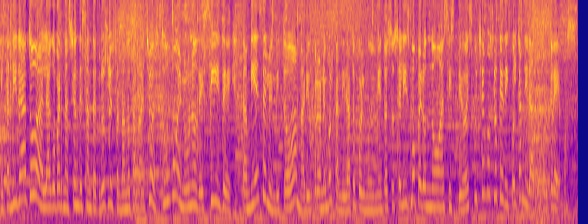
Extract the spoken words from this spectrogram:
El candidato a la gobernación de Santa Cruz, Luis Fernando Camacho, estuvo en uno Decide. También se lo invitó a Mario Cronenbol, candidato por el Movimiento al Socialismo, pero no asistió. Escuchemos lo que dijo el candidato por Creemos.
